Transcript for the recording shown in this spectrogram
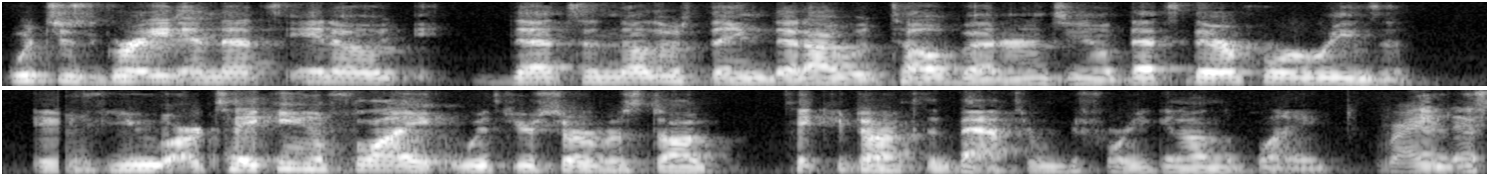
which is great. And that's you know that's another thing that I would tell veterans. You know that's there for a reason. If Mhm. you are taking a flight with your service dog, take your dog to the bathroom before you get on the plane, Right. and as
